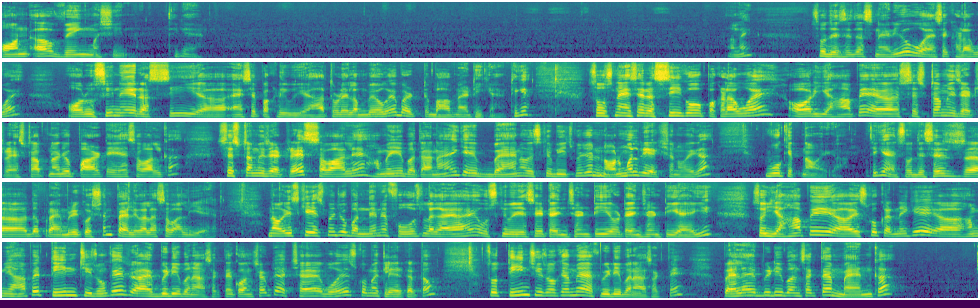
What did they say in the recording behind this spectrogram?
ऑन अ वेइंग मशीन ठीक है? Right so this is the scenario वो ऐसे खड़ा हुआ है और उसी ने रस्सी ऐसे पकड़ी हुई है। हाथ थोड़े लंबे हो गए बट भावना ठीक है ठीक है? सो उसने ऐसे रस्सी को पकड़ा हुआ है और यहाँ पे सिस्टम इज़ एट रेस्ट अपना जो पार्ट ए है सवाल का सिस्टम इज़ एट रेस्ट सवाल है, हमें ये बताना है कि बहन और इसके बीच में जो नॉर्मल रिएक्शन होएगा, वो कितना होएगा? ठीक है? So this is the primary question पहले वाला सवाल ये है। ना इस केस में जो बंदे ने फोर्स लगाया है उसकी वजह से टेंशन टी और टेंशन टी आएगी। सो so, यहाँ पे इसको करने के हम यहाँ पे तीन चीज़ों के एफबीडी बना सकते हैं। कॉन्सेप्ट अच्छा है वो है इसको मैं क्लियर करता हूँ। सो so, तीन चीज़ों के हमें एफबीडी बना सकते हैं। पहला एफबीडी बन सकता है मैन का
